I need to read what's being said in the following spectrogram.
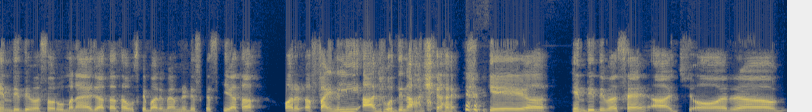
हिंदी दिवस और वो मनाया जाता था, उसके बारे में हमने डिस्कस किया था। और फाइनली आज वो दिन आ गया है कि हिंदी दिवस है आज और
